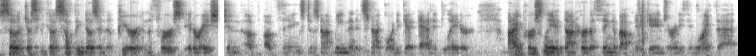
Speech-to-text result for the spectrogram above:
So just because something doesn't appear in the first iteration of, of things does not mean that it's not going to get added later. I personally have not heard a thing about mini games or anything like that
